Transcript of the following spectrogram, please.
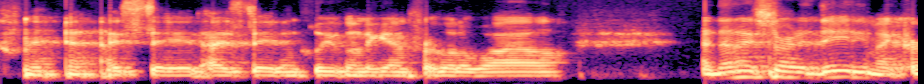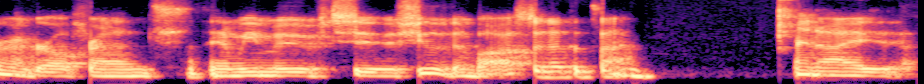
I stayed. I stayed in Cleveland again for a little while. And then I started dating my current girlfriend, and we moved to. She lived in Boston at the time, and I,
